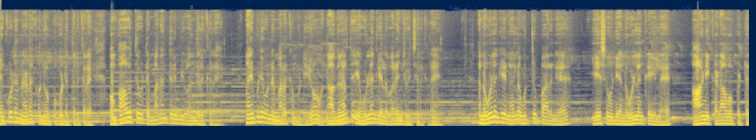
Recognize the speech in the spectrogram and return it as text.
என் கூட நடக்கணும்னு ஒப்பு கொடுத்துருக்கிற உன் பாவத்தை விட்டு மனம் திரும்பி வந்திருக்கிற நான் எப்படி உன்னை மறக்க முடியும்? நான் அதனால தான் என் உள்ளங்கையில் வரைஞ்சி வச்சுருக்கிறேன். அந்த உள்ளங்கையை நல்லா உற்று பாருங்க. இயேசுடைய அந்த உள்ளங்கையில் ஆணி கடாவப்பட்ட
